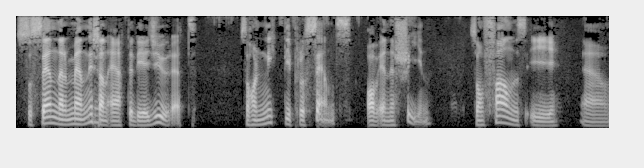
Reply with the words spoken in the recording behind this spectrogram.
så sen när människan mm. äter det djuret så har 90% av energin som fanns i eh,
